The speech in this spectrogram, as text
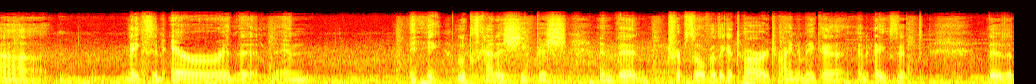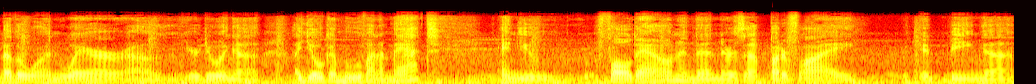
uh, makes an error and the and looks kind of sheepish and then trips over the guitar trying to make a, an exit. There's another one where uh, you're doing a, a yoga move on a mat and you fall down, and then there's a butterfly it being uh,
